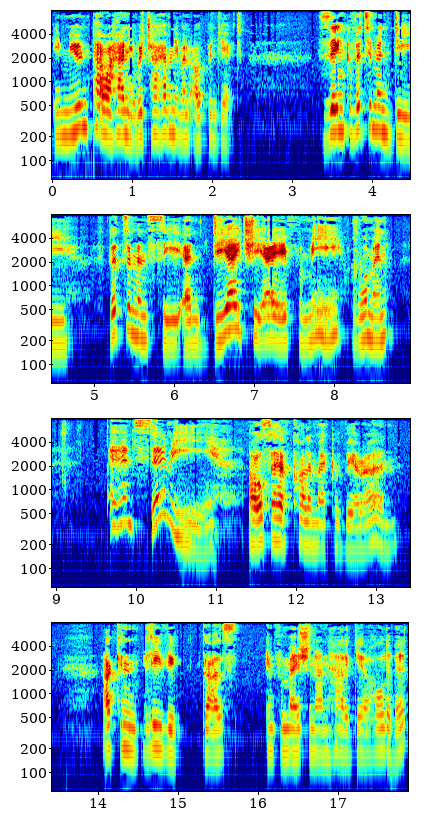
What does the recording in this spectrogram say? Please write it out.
immune power honey, which I haven't even opened yet. Zinc, vitamin D, vitamin C, and DHEA for me, woman, and Sammy. I also have Colomacavera, and I can leave you guys information on how to get a hold of it.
